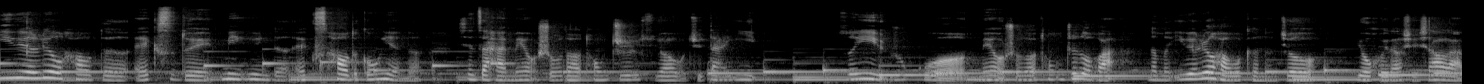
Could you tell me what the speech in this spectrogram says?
一月六号的 X 队命运的 X 号的公演呢，现在还没有收到通知，需要我去代役。所以如果没有收到通知的话，那么一月六号我可能就又回到学校啦。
